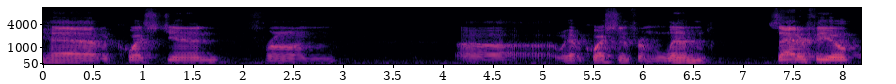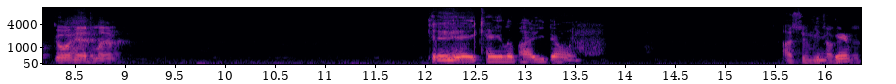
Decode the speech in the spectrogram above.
have a question from uh, we have a question from Lem Satterfield. Go ahead, Lem. Okay, hey Caleb, how you doing? I assume you're talking to.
